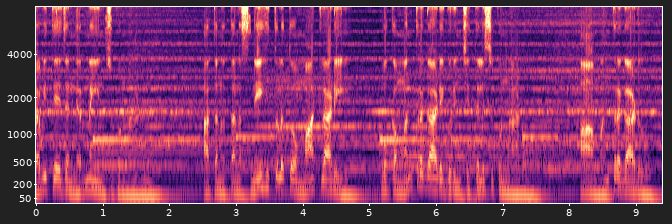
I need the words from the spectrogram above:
రవితేజ నిర్ణయించుకున్నాడు. అతను తన స్నేహితులతో మాట్లాడి ఒక మంత్రగాడి గురించి తెలుసుకున్నాడు. ఆ మంత్రగాడు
